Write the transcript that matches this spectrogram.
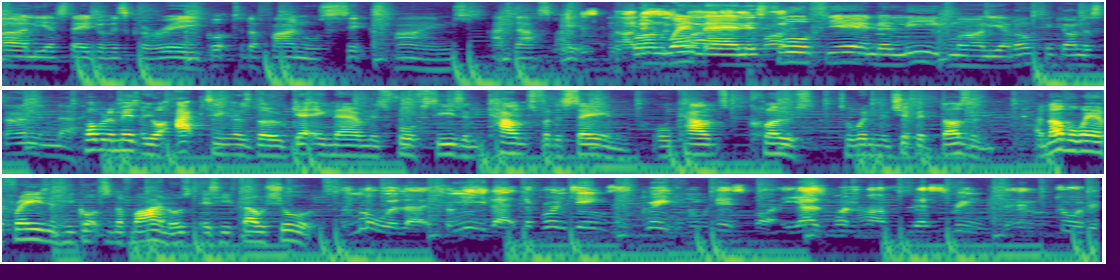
earlier stage of his career. He got to the finals six times, and that's Nah, it. this- LeBron is went there in his Marley- fourth year in the league, Marley. I don't think you're understanding that. Problem is, you're acting as though getting there in his fourth season counts for the same or counts close to winning the chip. It doesn't. Another way of phrasing he got to the finals is he fell short. No, like for me, like LeBron James is great and all this, but he has one half less ring than Jordan.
